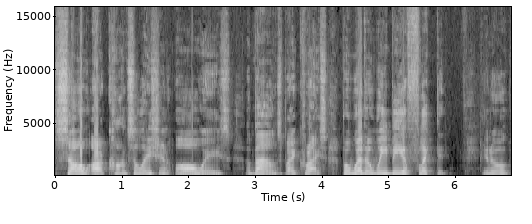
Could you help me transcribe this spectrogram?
So our consolation always abounds by Christ. For whether we be afflicted, you know,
